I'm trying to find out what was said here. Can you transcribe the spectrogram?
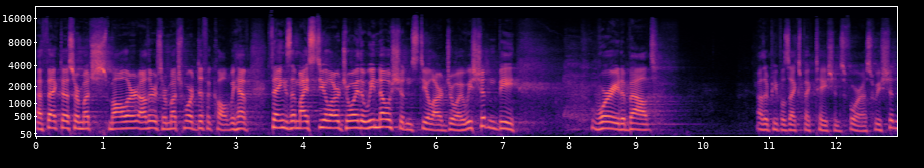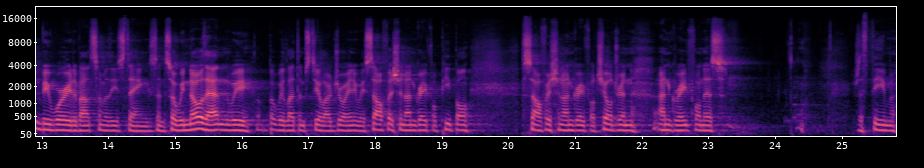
affect us are much smaller. Others are much more difficult. We have things that might steal our joy that we know shouldn't steal our joy. We shouldn't be worried about other people's expectations for us. We shouldn't be worried about some of these things. And so we know that, and we, but we let them steal our joy anyway. Selfish and ungrateful people selfish and ungrateful children, ungratefulness. There's a theme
